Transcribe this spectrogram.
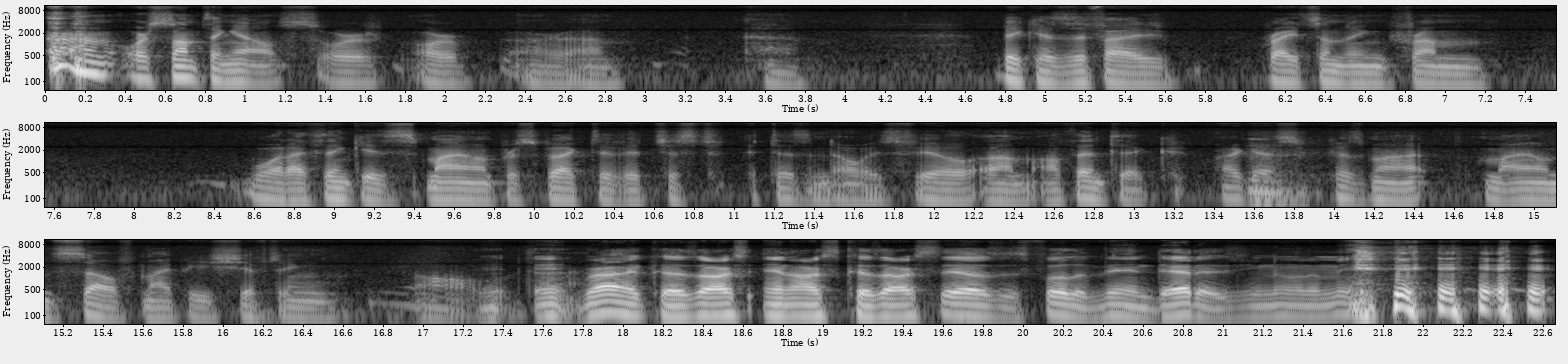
or something else, or or or um, uh, because if I write something from what I think is my own perspective, it just it doesn't always feel um, authentic. I guess because my my own self might be shifting all the time. Right, because our and our because ourselves is full of vendettas. You know what I mean?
